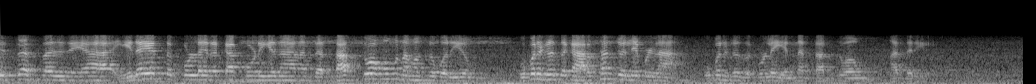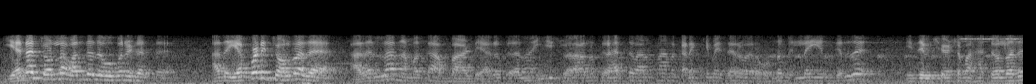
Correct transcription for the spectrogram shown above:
விஸ்வஸ்தயா இதயத்துக்குள்ள இருக்கக்கூடியதான அந்த தத்துவமும் நமக்கு புரியும். உபனிஷத்துக்கு அர்த்தம் சொல்லிவிடலாம் உபனிஷத்துக்குள்ள என்ன தத்துவம்? தெரியும். எதை சொல்ல வந்தது உபனிஷத்து? அதை எப்படி சொல்றத? அதெல்லாம் நமக்கு அம்பாட்டி அனுகிரகம் ஈஸ்வர அனுகிரகத்தினால் தான் கிடைக்குமே தவிர வேற ஒன்றும் இல்லை என்கிறது இந்த விசேஷமாக சொல்றது.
